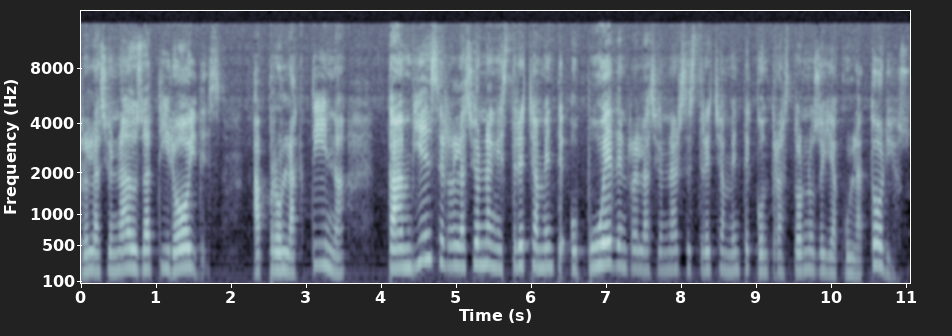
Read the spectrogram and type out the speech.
relacionados a tiroides, a prolactina, también se relacionan estrechamente o pueden relacionarse estrechamente con trastornos eyaculatorios.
